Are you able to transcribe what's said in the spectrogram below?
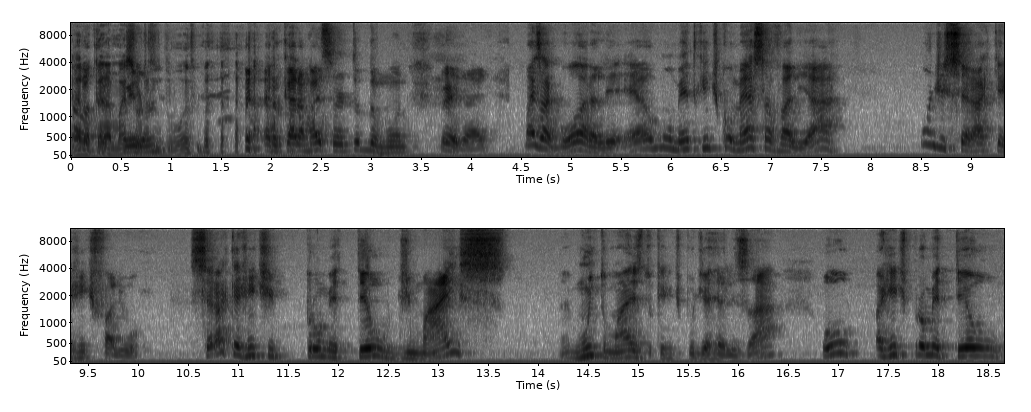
Era o cara mais sortudo né? do mundo. Era o cara mais sortudo do mundo, verdade. Mas agora, Lê, é o momento que a gente começa a avaliar onde será que a gente falhou. Será que a gente prometeu demais, né, muito mais do que a gente podia realizar? Ou a gente prometeu,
